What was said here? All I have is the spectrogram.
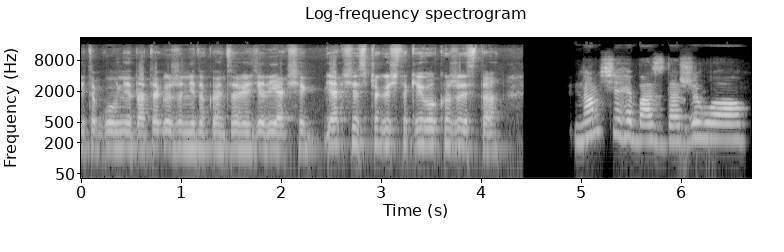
I to głównie dlatego, że nie do końca wiedzieli, jak się, jak się z czegoś takiego korzysta. Nam się chyba zdarzyło,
